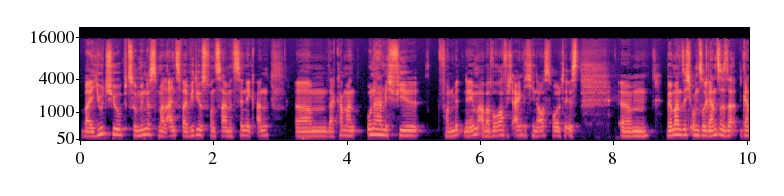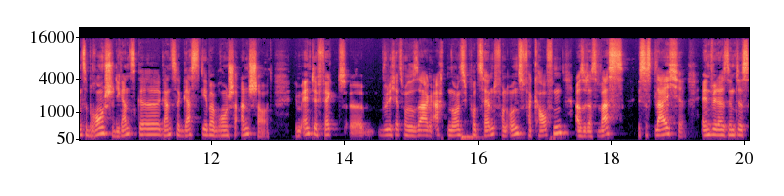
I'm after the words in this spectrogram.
bei YouTube zumindest mal ein, zwei Videos von Simon Sinek an. Ähm, da kann man unheimlich viel von mitnehmen. Aber worauf ich eigentlich hinaus wollte, ist, ähm, wenn man sich unsere ganze, ganze Branche, die ganze, ganze Gastgeberbranche anschaut, im Endeffekt äh, würde ich jetzt mal so sagen, 98 Prozent von uns verkaufen, also das Was ist das Gleiche. Entweder sind es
